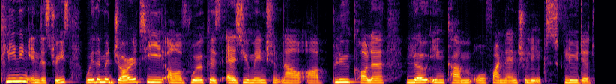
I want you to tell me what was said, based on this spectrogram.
cleaning industries, where the majority of workers, as you mentioned now, are blue collar, low income, or financially excluded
